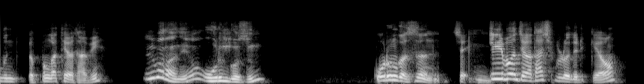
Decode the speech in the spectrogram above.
문- 몇번 같아요, 답이? 1번 아니에요? 옳은 것은? 옳은 것은 제, 음. 1번 제가 다시 불러드릴게요.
